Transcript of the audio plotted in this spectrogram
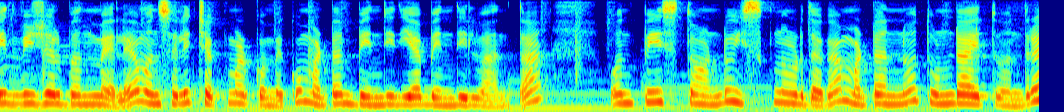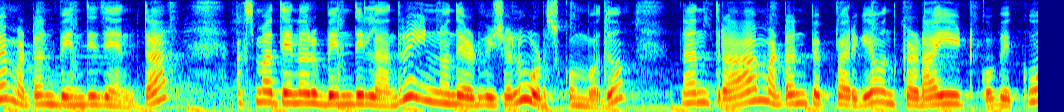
ಐದು ವಿಷಲ್ ಬಂದಮೇಲೆ ಒಂದ್ಸಲಿ ಚೆಕ್ ಮಾಡ್ಕೊಬೇಕು, ಮಟನ್ ಬೆಂದಿದೆಯಾ ಬೆಂದಿಲ್ವಾ ಅಂತ. ಒಂದು ಪೀಸ್ ತೊಗೊಂಡು ಇಸ್ಕ್ ನೋಡಿದಾಗ ಮಟನ್ನು ತುಂಡಾಯಿತು ಅಂದರೆ ಮಟನ್ ಬೆಂದಿದೆ ಅಂತ. ಅಕಸ್ಮಾತ್ ಏನಾದ್ರು ಬೆಂದಿಲ್ಲ ಅಂದರೆ ಇನ್ನೊಂದು ಎರಡು ವಿಷಲು ಓಡಿಸ್ಕೊಬೋದು ನಂತರ ಮಟನ್ ಪೆಪ್ಪರ್ಗೆ ಒಂದು ಕಡಾಯಿ ಇಟ್ಕೋಬೇಕು.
